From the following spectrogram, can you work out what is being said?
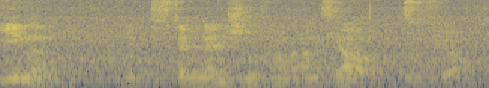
Ihnen, mit den Menschen von Anziao zu führen.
